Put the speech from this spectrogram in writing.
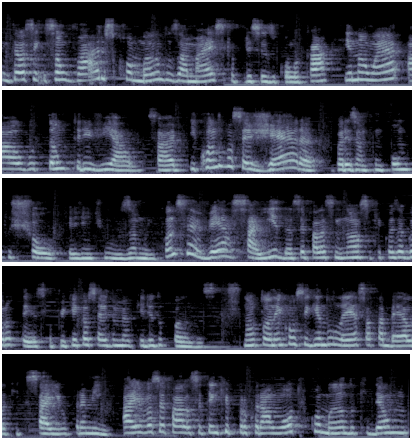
Então assim, são vários comandos a mais que eu preciso colocar e não é algo tão trivial, sabe? E quando você gera, por exemplo, um ponto show que a gente usa muito. Quando você vê a saída, você fala assim, nossa, que coisa grotesca. Por que, que eu saí do meu querido Pandas? Não tô nem conseguindo ler essa tabela aqui que saiu para mim. Aí você fala, você tem que procurar um outro comando que dê um,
